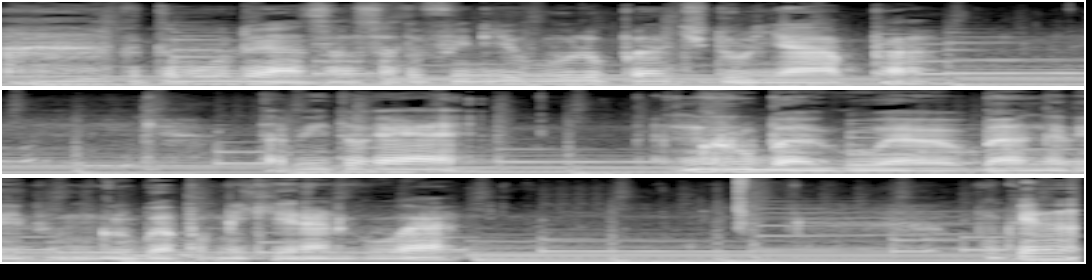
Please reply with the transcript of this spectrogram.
Ah, ketemu dengan salah satu video gue lupa judulnya apa. Tapi itu kayak ngerubah gue banget itu ngerubah pemikiran gue mungkin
